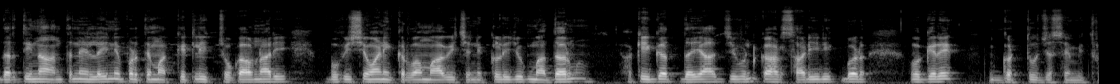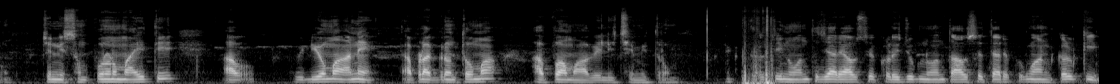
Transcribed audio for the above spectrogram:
ધરતીના અંતને લઈને પણ તેમાં કેટલીક ચોંકાવનારી ભવિષ્યવાણી કરવામાં આવી છે. અને કળિયુગમાં ધર્મ, હકીકત, દયા, જીવનકાળ, શારીરિક બળ વગેરે ઘટતું જશે મિત્રો. જેની સંપૂર્ણ માહિતી આ વિડીયોમાં અને આપણા ગ્રંથોમાં આપવામાં આવેલી છે મિત્રો. ધરતીનો અંત જ્યારે આવશે કળિયુગનો અંત આવશે, ત્યારે ભગવાન કલ્કી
